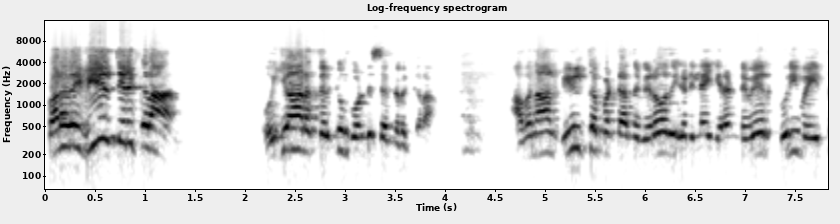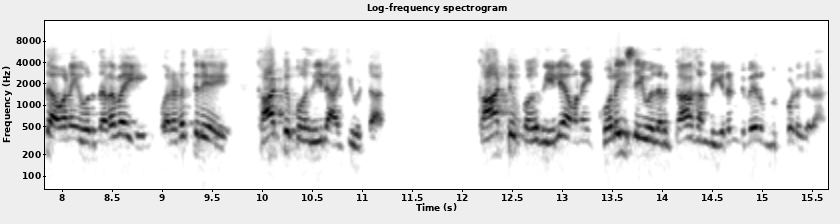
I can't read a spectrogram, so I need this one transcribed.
பலரை வீழ்த்தி இருக்கிறான் ஒய்யாரத்திற்கும் கொண்டு சென்றிருக்கிறான். அவனால் வீழ்த்தப்பட்ட அந்த விரோதிகளிலே இரண்டு பேர் குறி வைத்து அவனை ஒரு தடவை ஒரு இடத்திலே காட்டு பகுதியில் ஆக்கிவிட்டார். காட்டு பகுதியிலே அவனை கொலை செய்வதற்காக அந்த இரண்டு பேர் முற்படுகிறார்.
